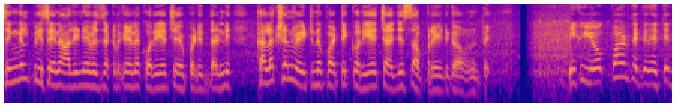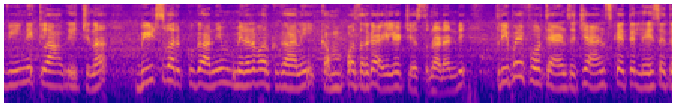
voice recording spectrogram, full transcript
సింగిల్ పీస్ అయినా ఆల్ ఇండియా వేసి ఎక్కడికైనా కొరియర్ చేయబడిద్దండి. కలెక్షన్ వెయిట్ని బట్టి కొరియర్ ఛార్జెస్ సపరేట్గా ఉంటాయి. మీకు యోగపాడ్ దగ్గర అయితే వీనిక్ లాగా ఇచ్చిన బీట్స్ వర్క్ కానీ మిర్రర్ వర్క్ కానీ కంపల్సరీగా హైలైట్ చేస్తున్నాడండి. త్రీ బై ఫోర్త్ హ్యాండ్స్ ఇచ్చి హ్యాండ్స్కి అయితే లేస్ అయితే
